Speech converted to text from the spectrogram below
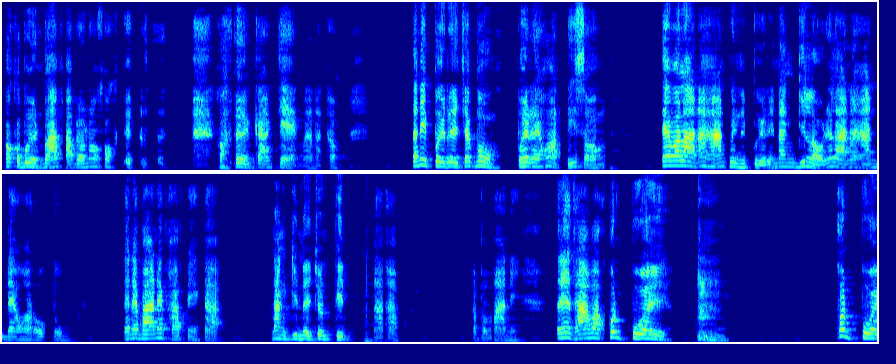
เขาก็เบิ้นบาร์ผับแล้วเนาะเขาเขาเอิ้นกลางแจ้งแล้วนะครับตอนนี้เปิดได้จักโมงเปิดได้ฮอดตี2แต่ว่าร้านอาหารเพิ่นนี่เปิดให้นั่งกินเหล้าในร้านอาหารได้ฮอด6ทุ่มแต่ในบาร์ในผับเนี่ยก็นั่งกินได้จนปิดนะครับประมาณนี้แต่นี้ถามว่าคนป่วยคนป่วย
